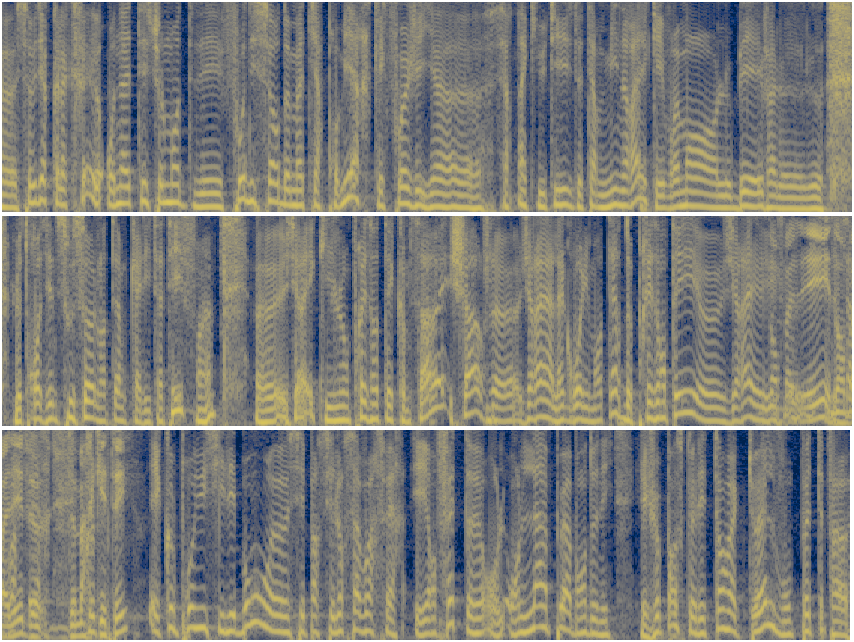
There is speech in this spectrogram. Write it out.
euh, ça veut dire que la, on a été seulement des fournisseurs de matières premières. Quelquefois, il y a euh, certains qui utilisent le terme minerai, qui est vraiment le B, enfin le, le, troisième sous-sol en termes qualitatifs. Hein. Euh, je dirais qu'ils l'ont présenté comme ça. Charge, je dirais, à l'agroalimentaire de présenter, euh, je dirais, d'emballer, d'emballer, de, de marketer, et que le produit, s'il est bon, c'est parce c'est leur savoir-faire. Et en fait, on, on l'a un peu abandonné. Et je pense que les temps actuels vont peut-être, enfin,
